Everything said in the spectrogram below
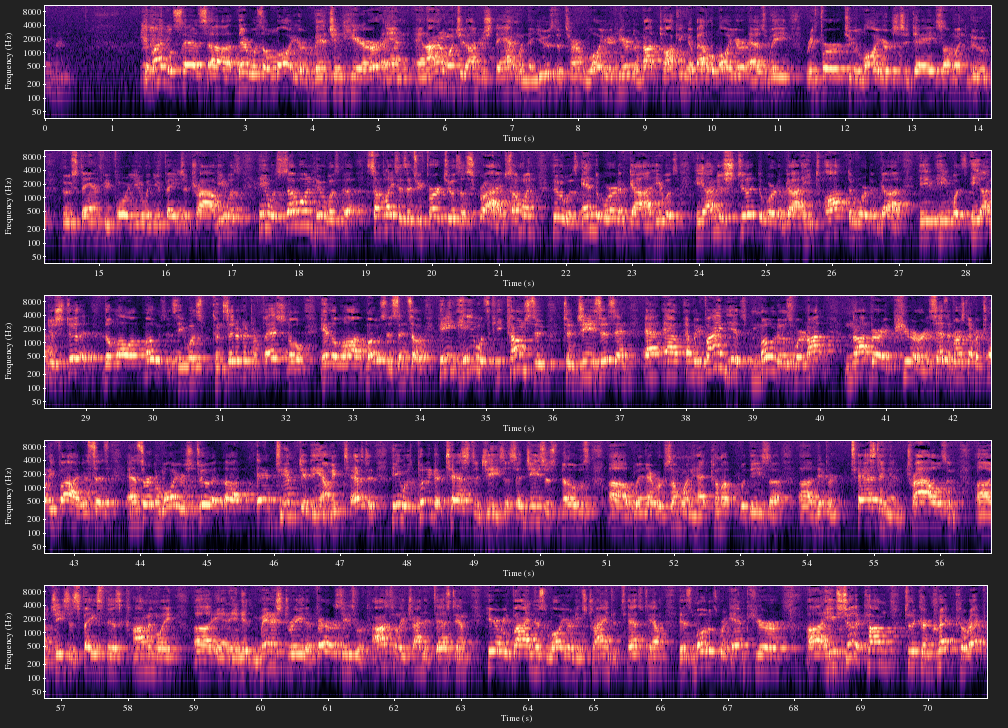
The Bible says uh, there was a lawyer mentioned here, and, and I want you to understand when they use the term lawyer here, they're not talking about a lawyer as we refer to lawyers today, someone who, who stands before you when you face a trial. He was, he was someone who was, uh, some places it's referred to as a scribe, someone who was in the Word of God. He, was, he understood the Word of God. He taught the Word of God. He, he, was, he understood the law of Moses. He was considered a professional in the law of Moses. And so he, he was he comes to, to Jesus and, and, and we find his motives were not, not very pure. It says in verse number 25, it says, And a certain lawyer stood up and tempted him. He tested. He was putting a test to Jesus. And Jesus knows uh, whenever someone had come up with these uh, uh, different testing and trials, and uh, Jesus faced this commonly uh, in, in his ministry. The Pharisees were constantly trying to test him. Here we find this lawyer, he's trying to test him. His motives were impure. Uh, he should have come to the correct, correct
